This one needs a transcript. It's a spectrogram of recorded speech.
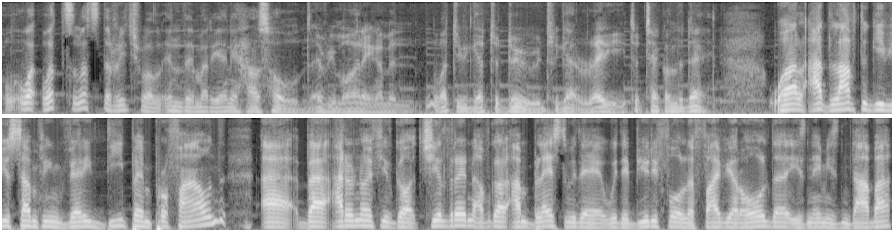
what, what's what's the ritual in the Mariani household every morning? I mean, what do you get to do to get ready to take on the day? Well, I'd love to give you something very deep and profound, uh, but I don't know if you've got children. I've got. I'm blessed with a with a beautiful uh, five year old. Uh, his name is Ndaba.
